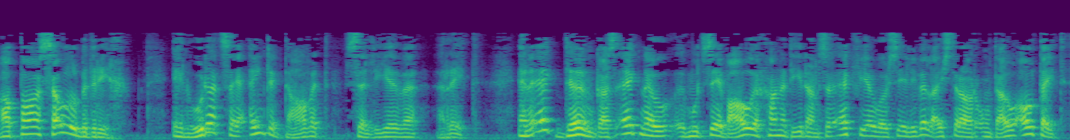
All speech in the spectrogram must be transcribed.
haar pa Saul bedrieg en hoe dat sy eintlik Dawid se lewe red. En ek dink as ek nou moet sê waaroor gaan dit hier dan sou ek vir jou wou sê liewe luisteraar onthou altyd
